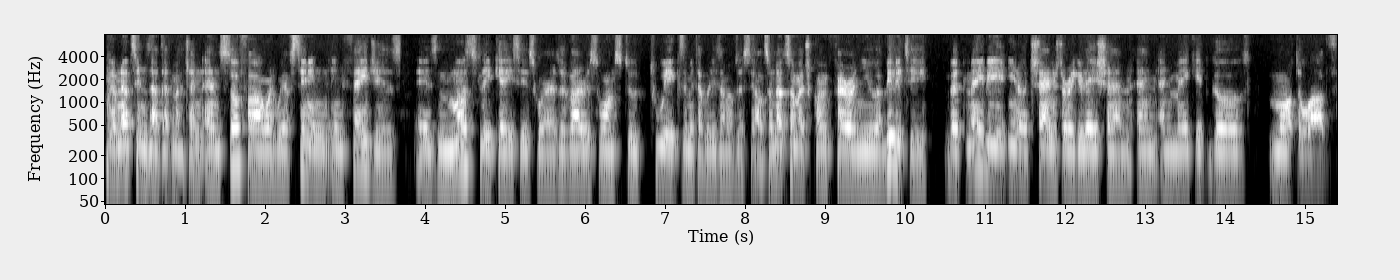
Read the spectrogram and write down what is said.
we have not seen that that much. And, and so far, what we have seen in, in phages is mostly cases where the virus wants to tweak the metabolism of the cell. So not so much confer a new ability, but maybe you know change the regulation and, and make it go more towards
